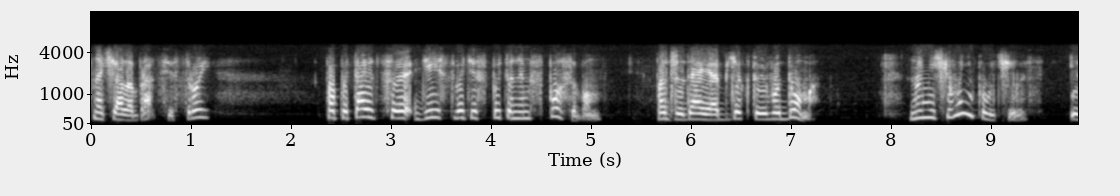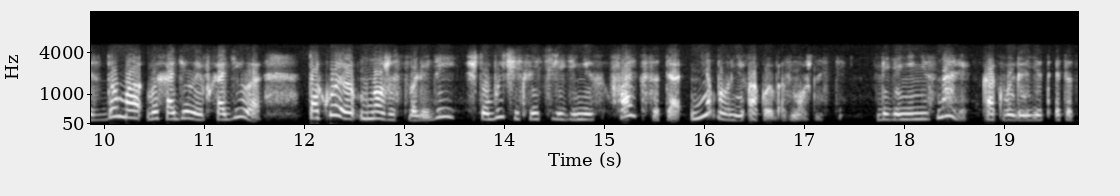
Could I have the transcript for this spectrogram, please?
Сначала брат с сестрой попытаются действовать испытанным способом, поджидая объекту его дома. Но ничего не получилось. Из дома выходило и входило такое множество людей, что вычислить среди них Фальксета не было никакой возможности. Ведь они не знали, как выглядит этот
